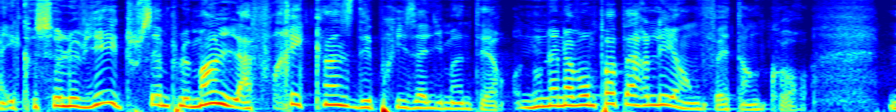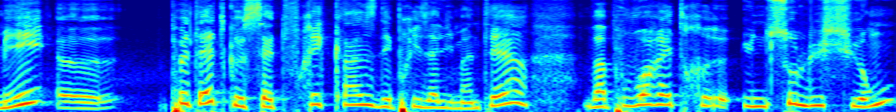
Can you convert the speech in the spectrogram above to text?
et que ce levier est tout simplement la fréquence des prises alimentaires. Nous n'en avons pas parlé en fait encore, mais euh, peut-être que cette fréquence des prises alimentaires va pouvoir être une solution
